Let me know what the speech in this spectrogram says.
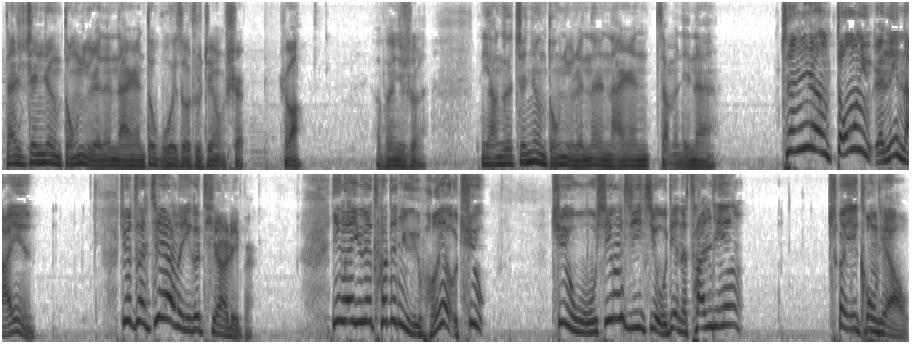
但是真正懂女人的男人都不会做出这种事儿，是吧？朋友就说了：“那杨哥，真正懂女人的男人怎么的呢？真正懂女人的男人，就在这样的一个天里边，应该约他的女朋友去，去五星级酒店的餐厅吹空调。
